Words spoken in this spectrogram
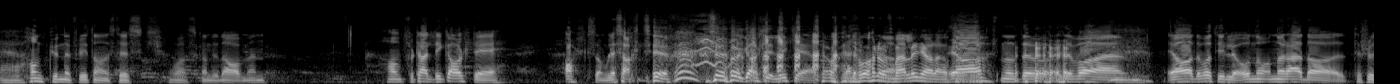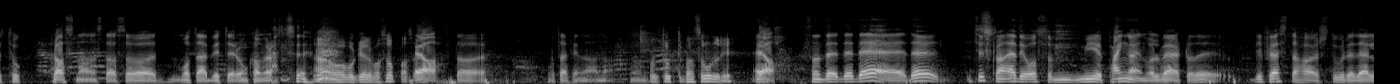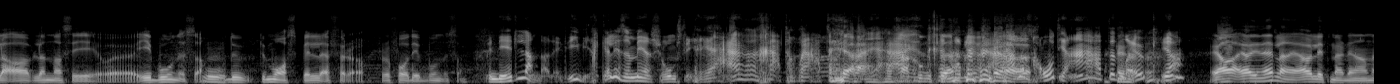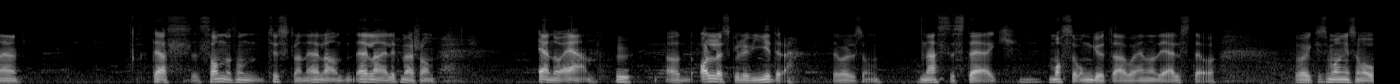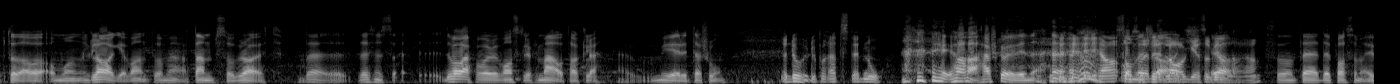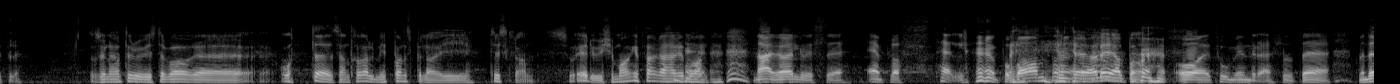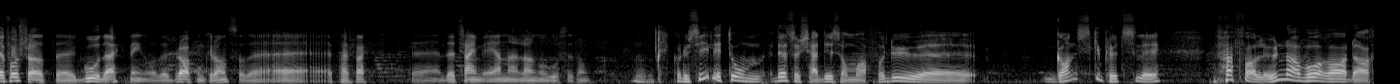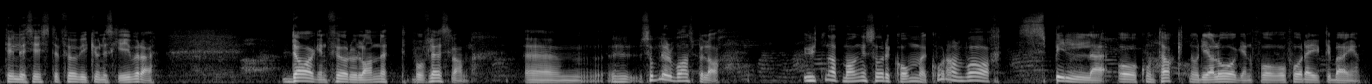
eh, han kunne flytende tysk, var skandinav, men han fortalte ikke alltid alt som ble sagt. Det var ikke like. Det var noen meldinger der. Ja, sånn det, var, det var eh, Ja, det var tydelig. Og når, når jeg da til slutt tok plassen hans, da, så måtte jeg bytte romkamerat. Ja, og hvor gøy det var såpass? Ja, da måtte jeg finne en annen. Sånn. Han tok det personlig? Ja. Så det, det, det, det, I Tyskland er det jo også mye penger involvert. og det, De fleste har store deler av lønna si øh, i bonuser. Mm. Du, du må spille for å, for å få de bonusene. Men nederlenderne de virker liksom mer sjomslige. Ja. Ja, i Nederland er det litt mer den Det jeg savner sånn Tyskland Nederland. Nederland er litt mer sånn én og én. Mm. At alle skulle videre. Det var liksom neste steg. Masse unggutter. Jeg var en av de eldste. og Det var ikke så mange som var opptatt av om man laget vant, var med at de så bra ut. Det, det, jeg, det var i hvert fall vanskelig for meg å takle. Mye irritasjon. Ja, Da er du på rett sted nå. ja, her skal vi vinne. Ja, Som et lag. som gjelder. Ja. Så det, det passer meg ypperlig. Så nevnte du hvis det var eh, åtte sentrale midtbanespillere i Tyskland, så er det jo ikke mange færre her i Brann. Nei, vi har heldigvis én plass til på banen. ja, det hjelper. og to mindre. Så det, men det er fortsatt eh, god dekning og det er bra konkurranse. og Det er perfekt. Det, det trenger vi gjennom en lang og god sesong. Kan du si litt om det som skjedde i sommer? For du eh, ganske plutselig, i hvert fall under vår radar til det siste før vi kunne skrive det, dagen før du landet på Flesland, eh, så ble du Brann-spiller. Uten at mange så det komme. Hvordan var spillet og kontakten og dialogen for å få deg til Bergen?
